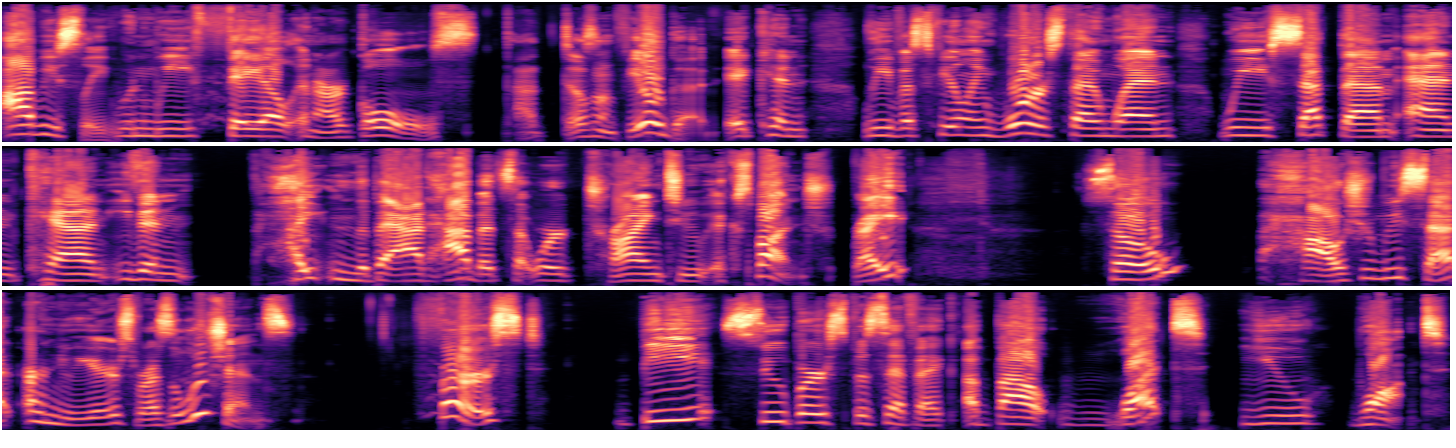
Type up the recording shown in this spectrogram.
Obviously, when we fail in our goals, that doesn't feel good. It can leave us feeling worse than when we set them and can even heighten the bad habits that we're trying to expunge, right? So, how should we set our New Year's resolutions? First, be super specific about what you want.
